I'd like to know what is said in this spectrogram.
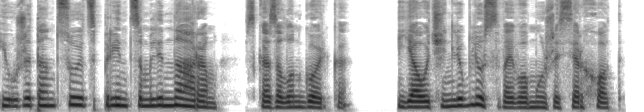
и уже танцует с принцем Линаром», — сказал он горько. «Я очень люблю своего мужа, Серхот.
